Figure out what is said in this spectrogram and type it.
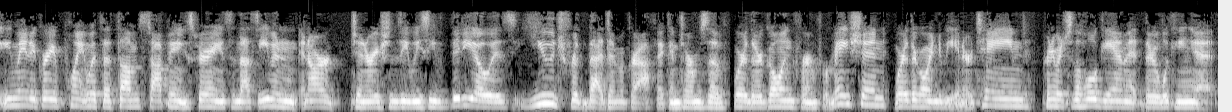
You made a great point with the thumb stopping experience, and that's even in our Generation Z, we see video is huge for that demographic in terms of where they're going for information, where they're going to be entertained, pretty much the whole gamut. They're looking at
